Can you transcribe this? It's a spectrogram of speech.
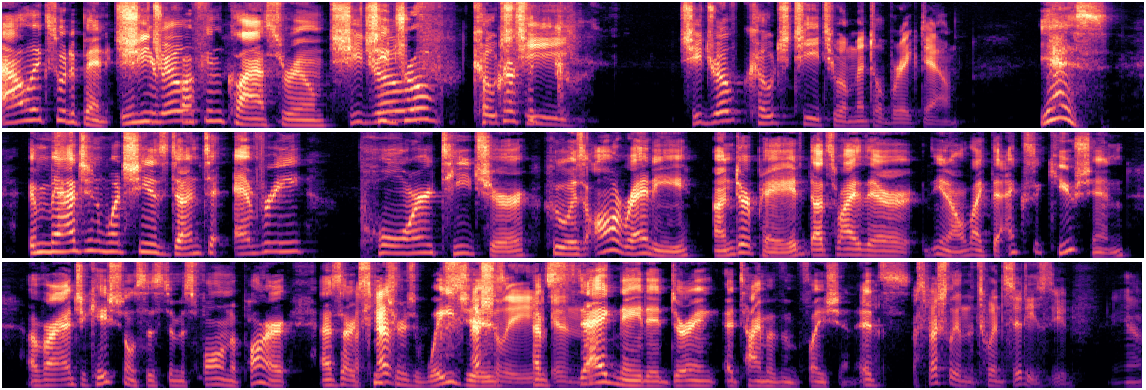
Alex would have been in She your drove- fucking classroom. She She drove, drove Coach across the She drove Coach T to a mental breakdown. Yes. Imagine what she has done to every poor teacher who is already underpaid. That's why they're, you know, like the execution of our educational system has fallen apart as our teachers' wages have in- stagnated during a time of inflation. It's especially in the Twin Cities, dude. You know,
